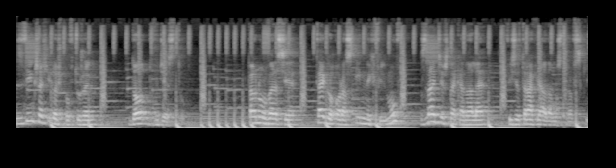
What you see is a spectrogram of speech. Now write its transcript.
zwiększać ilość powtórzeń do 20. Pełną wersję tego oraz innych filmów znajdziesz na kanale Fizjoterapia Adam Ostrowski.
